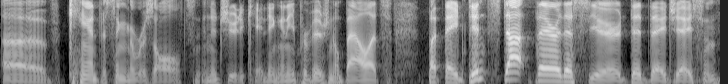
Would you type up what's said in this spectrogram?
of canvassing the results and adjudicating any provisional ballots. But they didn't stop there this year, did they, Jason?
